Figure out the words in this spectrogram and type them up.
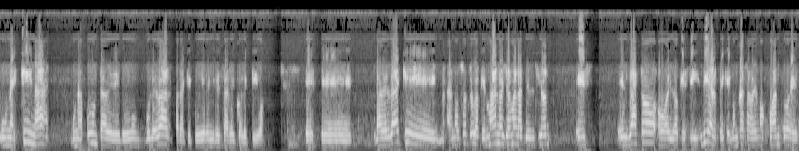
una esquina, una punta de, un bulevar para que pudiera ingresar el colectivo. Este, la verdad que a nosotros lo que más nos llama la atención es el gasto o lo que se invierte, que nunca sabemos cuánto es,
